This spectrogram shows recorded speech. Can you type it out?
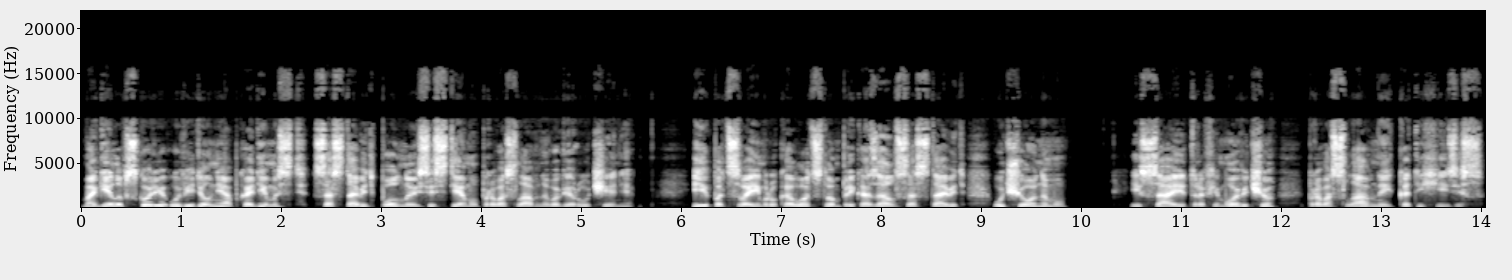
Могила вскоре увидел необходимость составить полную систему православного вероучения и под своим руководством приказал составить ученому Исаии Трофимовичу православный катехизис.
